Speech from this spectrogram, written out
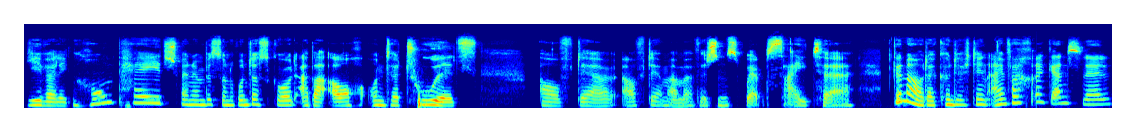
jeweiligen Homepage, wenn ihr ein bisschen runterscrollt, aber auch unter Tools auf der, auf der Mama Visions Webseite. Genau, da könnt ihr euch den einfach ganz schnell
